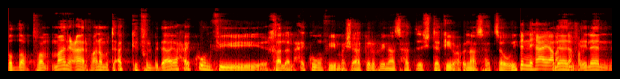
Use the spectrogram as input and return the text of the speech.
بالضبط. فماني عارف. أنا متأكد في البداية حيكون في خلل حيكون في مشاكل وفي ناس حتشتكي وناس حتسوي. في النهاية راح الين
